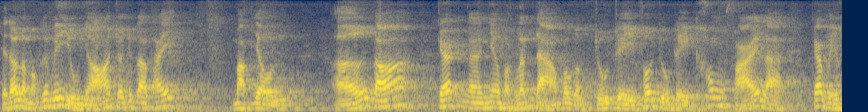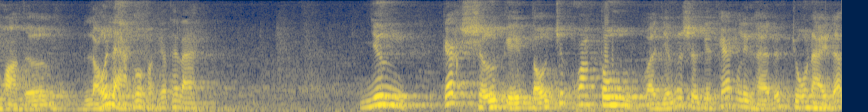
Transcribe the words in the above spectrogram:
Thì đó là một cái ví dụ nhỏ cho chúng ta thấy. Mặc dầu ở đó các ờ, nhân vật lãnh đạo bao gồm chủ trì, phó chủ trì không phải là các vị hòa thượng lỗi lạc của Phật giáo Thái Lan. Nhưng các sự kiện tổ chức khóa tu và những cái sự kiện khác liên hệ đến chùa này đó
